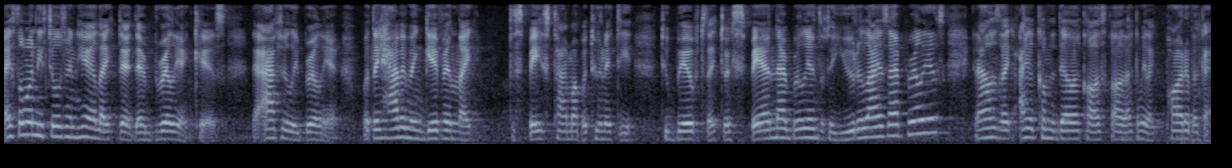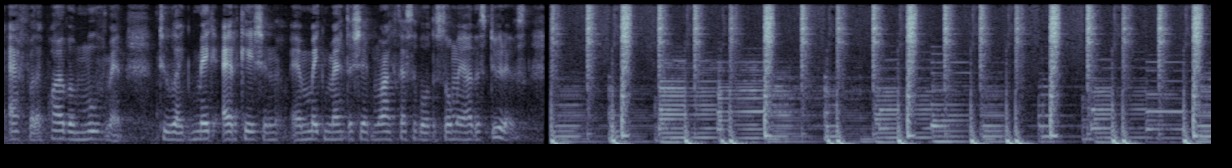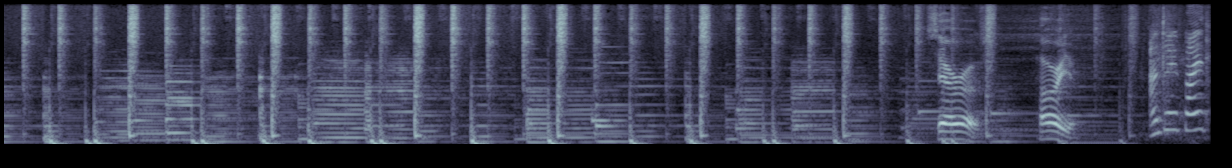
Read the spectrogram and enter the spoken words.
Like some of these children here, like they're they're brilliant kids. They're absolutely brilliant, but they haven't been given like the space time opportunity to be able to like to expand that brilliance or to utilize that brilliance. And I was like, I could come to Delaware College Scholar. I can be like part of like an effort, like part of a movement to like make education and make mentorship more accessible to so many other students.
